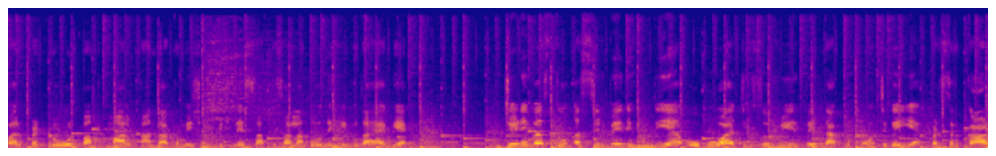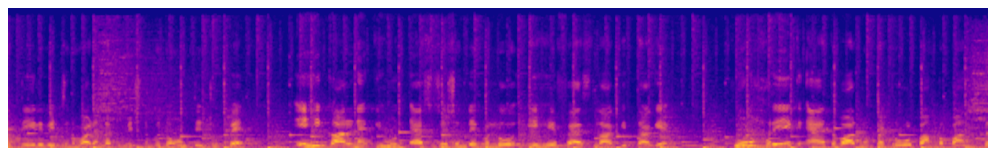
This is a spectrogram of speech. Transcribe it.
ਪਰ ਪੈਟਰੋਲ ਪੰਪ ਮਾਲਕਾਂ ਦਾ ਕਮਿਸ਼ਨ ਪਿਛਲੇ 7 ਸਾਲਾਂ ਤੋਂ ਨਹੀਂ ਵਧਾਇਆ ਗਿਆ। ਜਿਹੜੀ ਵਸਤੂ 80 ਰੁਪਏ ਦੀ ਹੁੰਦੀ ਹੈ, ਉਹ ਅੱਜ 120 ਰੁਪਏ ਤੱਕ ਪਹੁੰਚ ਗਈ ਹੈ, ਪਰ ਸਰਕਾਰ ਤੇਲ ਵੇਚਣ ਵਾਲਿਆਂ ਦਾ ਕਮਿਸ਼ਨ ਵਧਾਉਣ ਤੇ ਚੁੱਪ ਹੈ। ਇਹੀ ਕਾਰਨ ਹੈ ਕਿ ਹੁਣ ਐਸੋਸੀਏਸ਼ਨ ਦੇ ਵੱਲੋਂ ਇਹ ਫੈਸਲਾ ਕੀਤਾ ਗਿਆ ਹੁਣ ਹਰੇਕ ਐਤਵਾਰ ਨੂੰ ਪੈਟਰੋਲ ਪੰਪ ਬੰਦ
